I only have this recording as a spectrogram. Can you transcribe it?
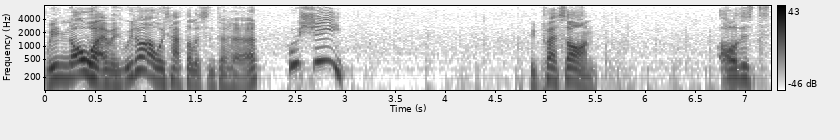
we know whatever. We don't always have to listen to her. Who's she? We press on. Oh, there's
